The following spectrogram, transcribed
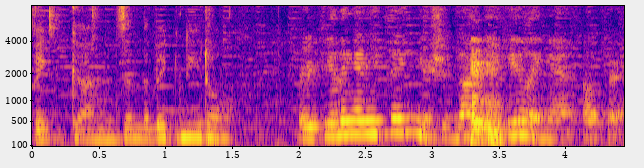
Big guns and the big needle. Are you feeling anything? You should not Mm-mm. be feeling it. Okay.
